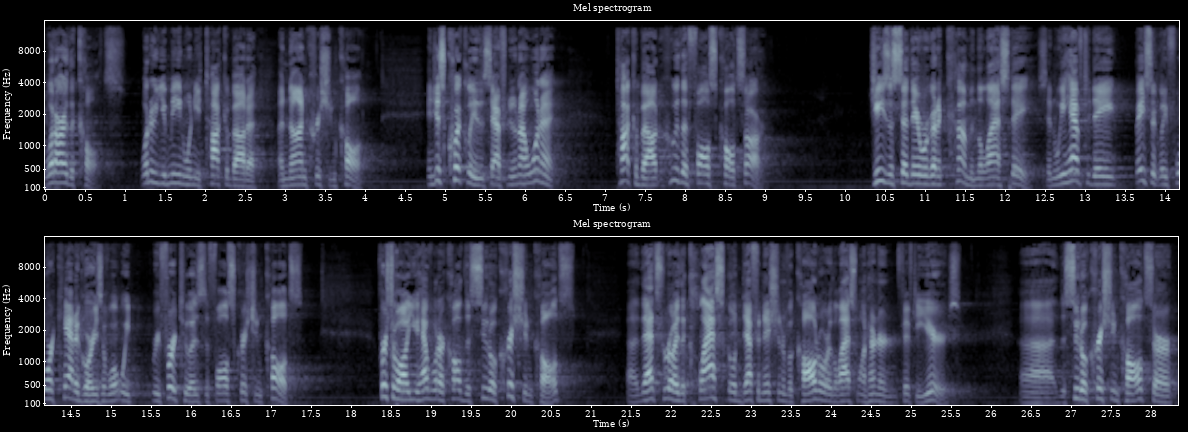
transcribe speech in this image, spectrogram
What are the cults? What do you mean when you talk about a, a non Christian cult? And just quickly this afternoon, I want to talk about who the false cults are. Jesus said they were going to come in the last days. And we have today basically four categories of what we refer to as the false Christian cults. First of all, you have what are called the pseudo Christian cults. Uh, that's really the classical definition of a cult over the last 150 years. Uh, the pseudo Christian cults are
